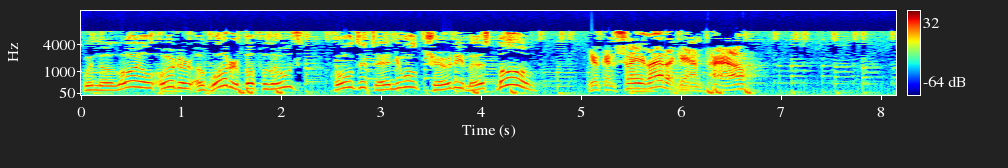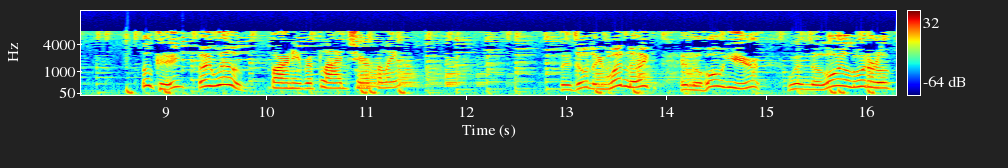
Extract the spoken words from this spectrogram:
when the Loyal Order of Water Buffaloes holds its annual charity masked ball. You can say that again, pal. Okay, I will. Barney replied cheerfully. There's only one night in the whole year when the Loyal Order of...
